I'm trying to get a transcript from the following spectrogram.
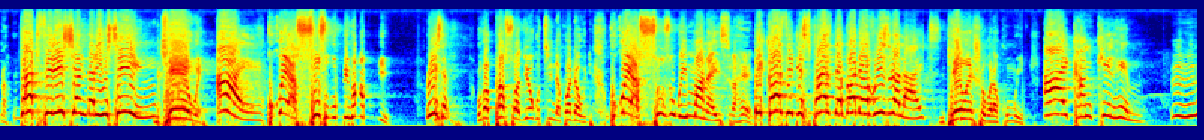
uriya That Philistine that you seeing, njyewe I, kuko yasuzugura impamvu reason, umva password yo gutsinda kwa dawidi kuko yasuzuguye imana ya Israel. Because he despised the God of Israelites, jewe nshobora kumwica I can kill him. Mhm.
